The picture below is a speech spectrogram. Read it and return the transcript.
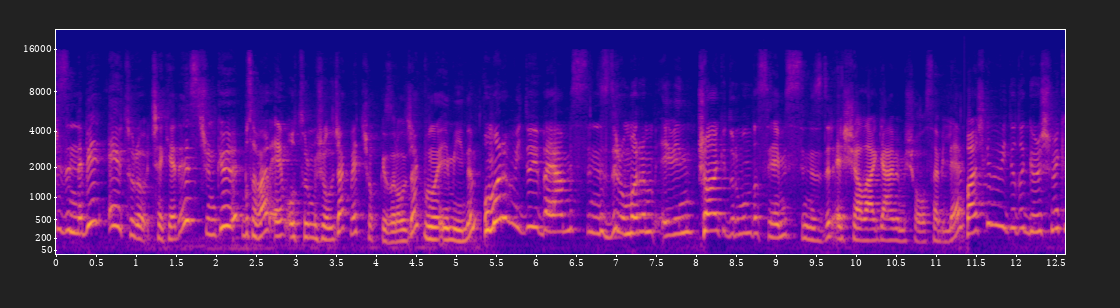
sizinle bir ev turu çekeriz. Çünkü bu sefer ev oturmuş olacak ve çok güzel olacak. Buna eminim. Umarım videoyu beğenmişsinizdir. Umarım evin şu anki durumunu da sevmişsinizdir. Eşyalar gelmemiş olsa bile. Başka bir videoda görüşmek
